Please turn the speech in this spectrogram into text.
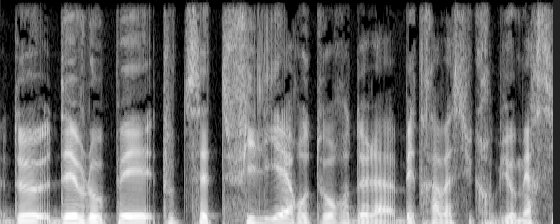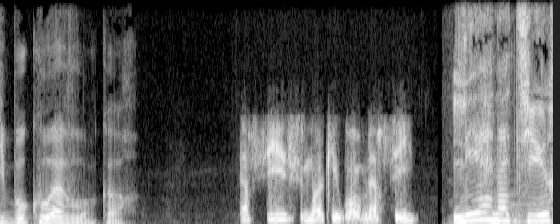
de développer toute cette filière autour de la betterave à sucre bio. Merci beaucoup à vous encore. Merci, c'est moi qui vous remercie. Léa Nature,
